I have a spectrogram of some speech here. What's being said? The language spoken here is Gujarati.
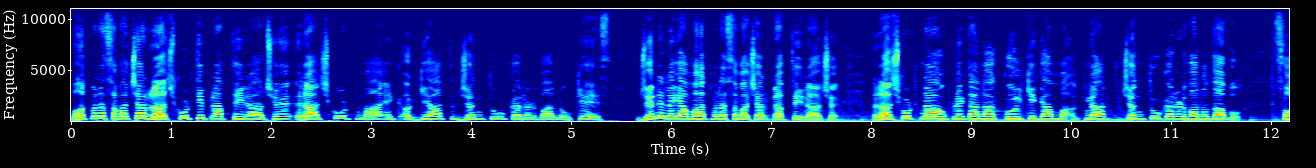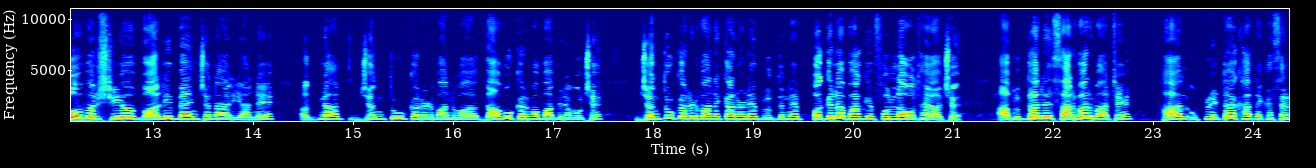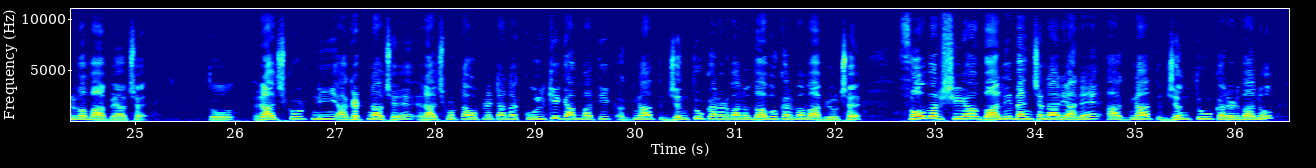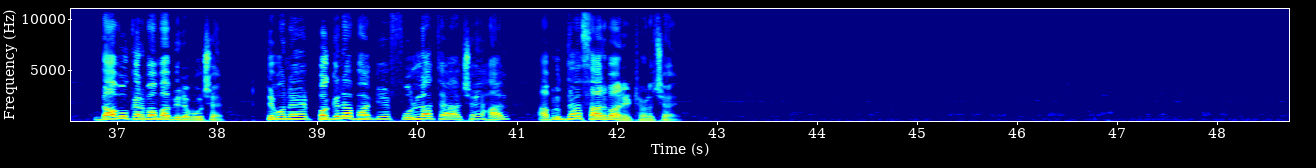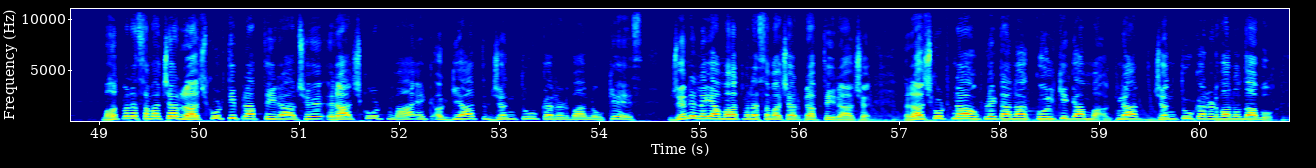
મહત્વના સમાચાર રાજકોટથી પ્રાપ્ત થઈ રહ્યા છે. રાજકોટમાં એક અજ્ઞાત જંતુ કરડવાનો કેસ, જેને લઈ આ મહત્વના સમાચાર પ્રાપ્ત થઈ રહ્યા છે. રાજકોટના ઉપલેટાના કોલકી ગામમાં અજ્ઞાત જંતુ કરડવાનો દાવો. સો વર્ષીય વાલીબેન ચનારિયાને અજ્ઞાત જંતુ કરડવાનો આ દાવો કરવામાં આવી રહ્યો છે. જંતુ કરડવાને કારણે વૃદ્ધને પગના ભાગે ફોલ્લાઓ થયા છે. આ વૃદ્ધાને સારવાર માટે હાલ ઉપલેટા ખાતે ખસેડવામાં આવ્યા છે. તો રાજકોટની આ ઘટના છે. રાજકોટના ઉપલેટાના કોલકી ગામમાંથી એક અજ્ઞાત જંતુ કરડવાનો દાવો કરવામાં આવ્યો છે. સો વર્ષીય વાલીબેન ચનારિયાને આ અજ્ઞાત જંતુ કરડવાનો દાવો કરવામાં આવી રહ્યો છે. તેઓને પગના ભાગે ફોલ્લા થયા છે. હાલ આ વૃદ્ધા સારવાર હેઠળ છે. મહત્વના સમાચાર રાજકોટથી પ્રાપ્ત થઈ રહ્યા છે. રાજકોટમાં એક અજ્ઞાત જંતુ કરડવાનો કેસ, જેને લઈ આ મહત્વના સમાચાર પ્રાપ્ત થઈ રહ્યા છે. રાજકોટના ઉપલેટાના કોલકી ગામમાં અજ્ઞાત જંતુ કરડવાનો દાવો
